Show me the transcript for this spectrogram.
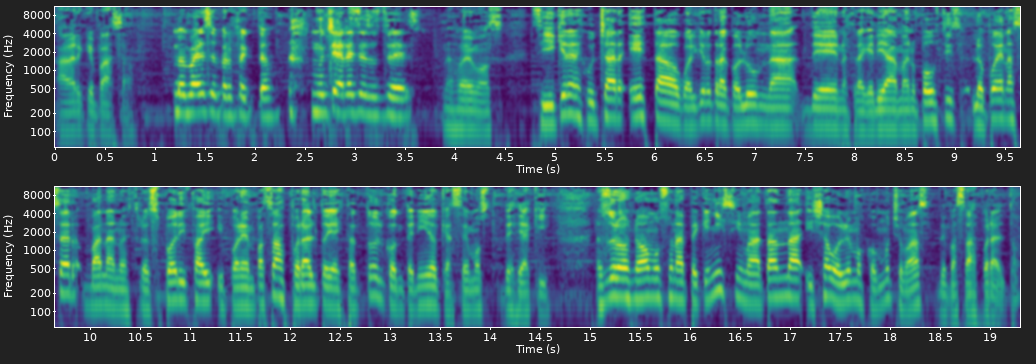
a ver qué pasa. Me parece perfecto. Muchas gracias a ustedes. Nos vemos. Si quieren escuchar esta o cualquier otra columna de nuestra querida Manu Postis, lo pueden hacer, van a nuestro Spotify y ponen pasadas por alto y ahí está todo el contenido que hacemos desde aquí. Nosotros nos vamos una pequeñísima tanda y ya volvemos con mucho más de pasadas por alto.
